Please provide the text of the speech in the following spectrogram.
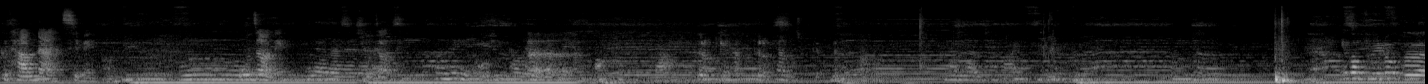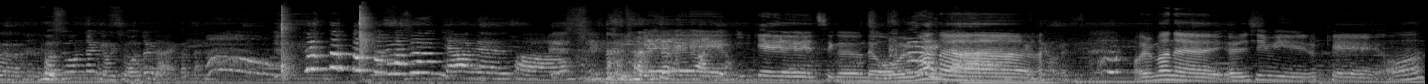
그 다음날 아침에 음. 오전에 네네네. 오전에 선생님 전에. 응, 응, 응. 아. 그렇게 하, 그렇게 하면 좋겠 이거 브이로그 응. 여수 원장님 오시 원장님 알 거다. 하면서. 이게 이게 지금 내가 얼마나 얼마나 열심히 이렇게 어?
